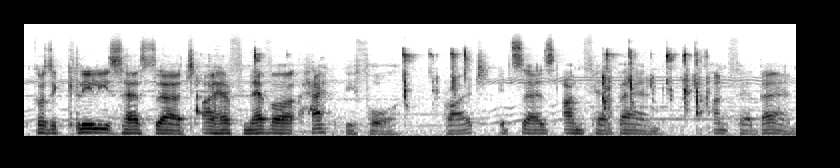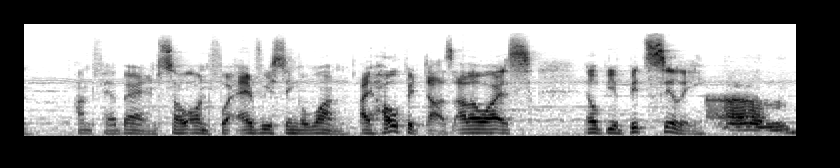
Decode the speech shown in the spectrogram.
Because it clearly says that I have never hacked before, right? It says unfair ban, unfair ban, unfair ban, and so on for every single one. I hope it does, otherwise it'll be a bit silly. Um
